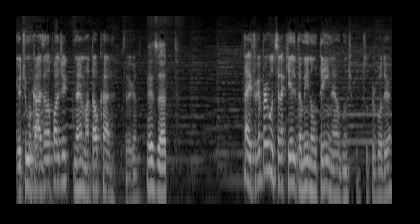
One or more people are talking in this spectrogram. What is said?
Em último caso, ela pode, né, matar o cara, tá ligado? Exato. Aí fica a pergunta: será que ele também não tem, né, algum tipo de superpoder?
